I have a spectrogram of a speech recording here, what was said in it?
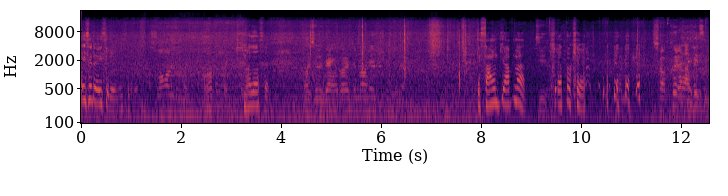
এই- সাইডে এই সাইডে এই সাইডে আসসালামু আলাইকুম ভাই। ভালো আছেন ভাই? ভালো আছে। আসলে দেখা করার জন্য অনেক এই সাউন্ড কি আপনার? জি। এত খে শখ করে লাগাইছিল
